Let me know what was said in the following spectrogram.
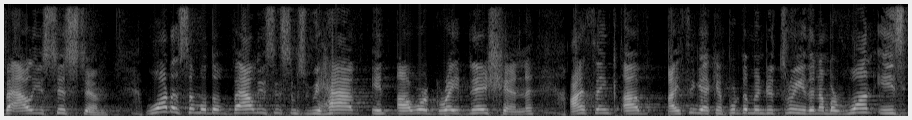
value system. What are some of the value systems we have in our great nation? I think I've, I think I can put them into three. The number one is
